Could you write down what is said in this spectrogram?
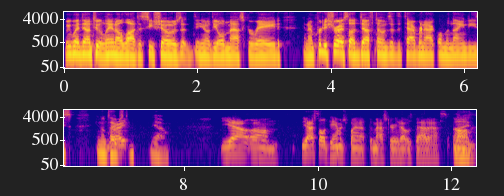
we went down to Atlanta a lot to see shows at you know the old Masquerade, and I'm pretty sure I saw Deftones at the Tabernacle in the '90s. You know, type Right. stuff. Yeah. Yeah, um, yeah, I saw Damageplan at the Masquerade. That was badass. Nice. Um,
